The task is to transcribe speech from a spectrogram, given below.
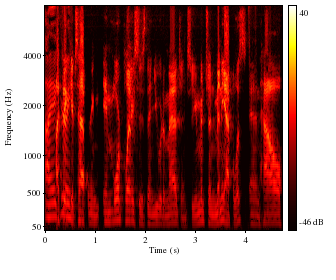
I, agree. I think it's happening in more places than you would imagine. So you mentioned Minneapolis and how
